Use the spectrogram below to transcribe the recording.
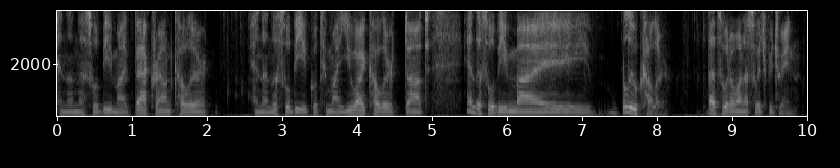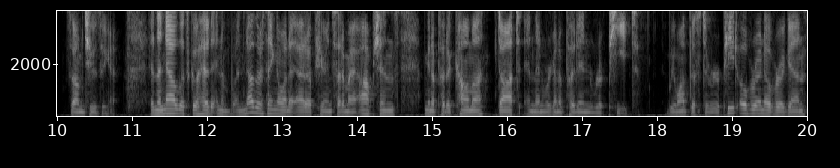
and then this will be my background color, and then this will be equal to my UI color dot, and this will be my blue color. That's what I want to switch between. So I'm choosing it. And then now let's go ahead and another thing I want to add up here inside of my options, I'm going to put a comma, dot, and then we're going to put in repeat. We want this to repeat over and over again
